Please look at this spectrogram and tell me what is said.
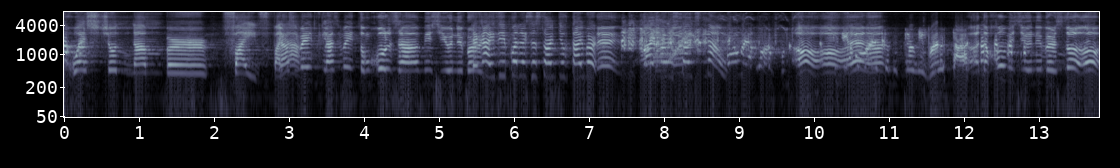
question number 5 pa lang. Classmate, classmate, tungkol sa Miss Universe. Teka, hindi pa nagsa-start yung timer. Eh, Timer starts now. Oo, oh, hindi ayan ako ha. sa Miss Universe, ha? Ah, naku, Miss Universe to. Oh.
